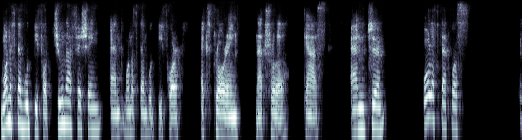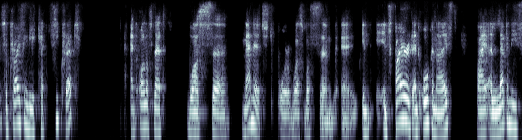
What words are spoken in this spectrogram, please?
One of them would be for tuna fishing, and one of them would be for exploring natural gas. And um, all of that was surprisingly kept secret. And all of that was uh, managed or was, was um, uh, in, inspired and organized by a Lebanese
